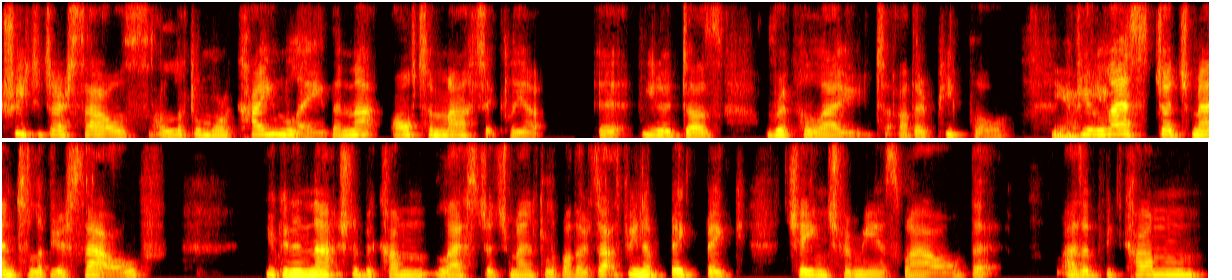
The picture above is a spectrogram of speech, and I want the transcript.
treated ourselves a little more kindly then that automatically uh, it, you know does ripple out to other people yeah, if you're yeah. less judgmental of yourself you're going to naturally become less judgmental of others that's been a big big change for me as well that as i've become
